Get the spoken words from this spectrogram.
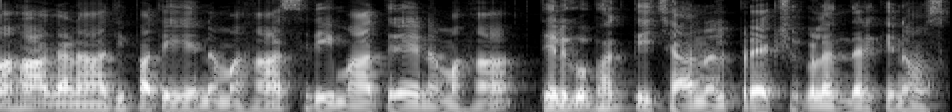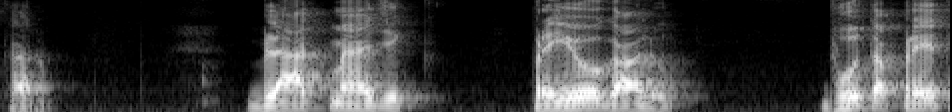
మహాగణాధిపతయే నమ శ్రీమాత్రే నమ. తెలుగు భక్తి ఛానల్ ప్రేక్షకులందరికీ నమస్కారం. బ్లాక్ మ్యాజిక్ ప్రయోగాలు భూత ప్రేత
